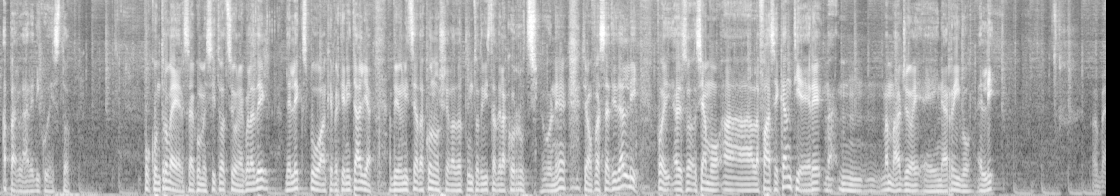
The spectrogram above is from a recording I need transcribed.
a parlare di questo po' controversa come situazione, quella del, dell'Expo, anche perché in Italia abbiamo iniziato a conoscerla dal punto di vista della corruzione, siamo passati da lì, poi adesso siamo alla fase cantiere, ma, mm, ma maggio è, è in arrivo, è lì. Vabbè,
